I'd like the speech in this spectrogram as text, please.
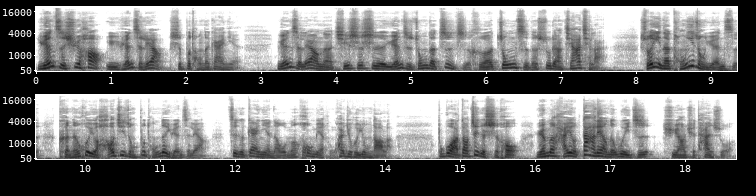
原子序号与原子量是不同的概念。原子量呢，其实是原子中的质子和中子的数量加起来，所以呢，同一种原子可能会有好几种不同的原子量。这个概念呢，我们后面很快就会用到了。不过啊，到这个时候，人们还有大量的未知需要去探索。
